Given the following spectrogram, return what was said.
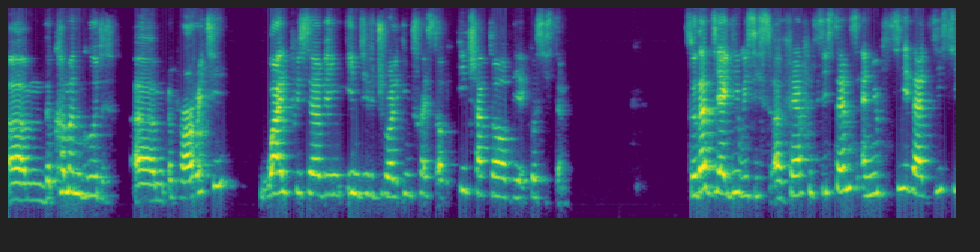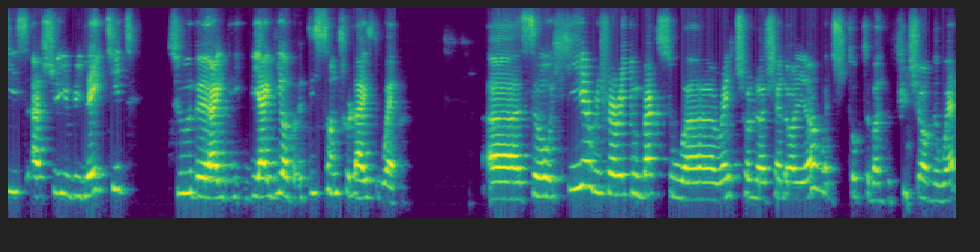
um, the common good um, a priority while preserving individual interests of each actor of the ecosystem. So that's the idea with these uh, fair food systems. And you see that this is actually related to the idea, the idea of a decentralized web. Uh, so here, referring back to uh, Rachel shared earlier when she talked about the future of the web,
